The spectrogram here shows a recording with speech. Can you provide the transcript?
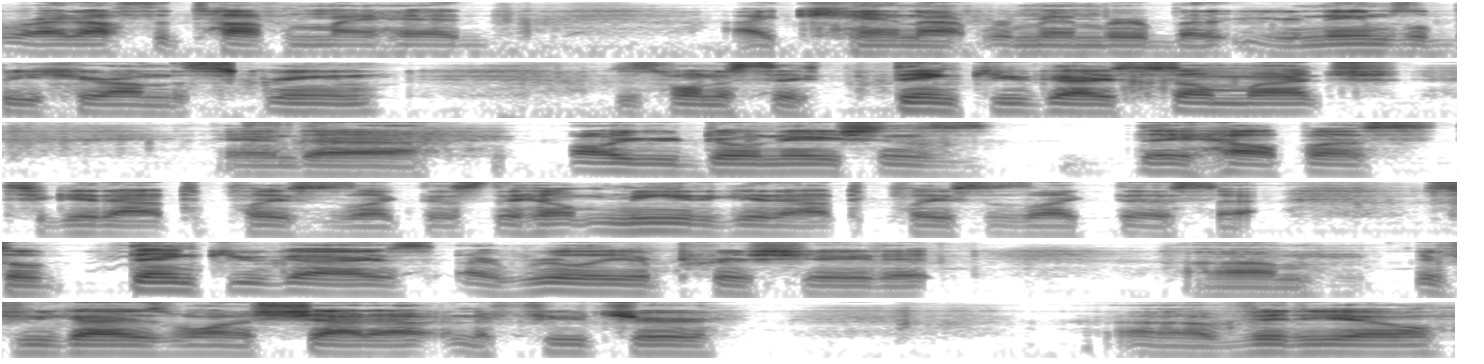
right off the top of my head, I cannot remember, but your names will be here on the screen. Just want to say thank you guys so much. And uh, all your donations, they help us to get out to places like this. They help me to get out to places like this. So thank you guys. I really appreciate it. Um, if you guys want to shout out in a future uh, video,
